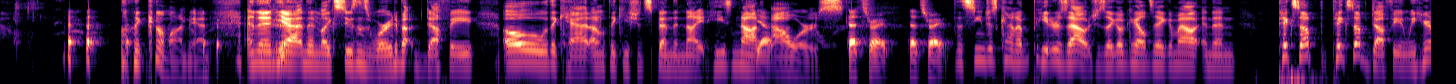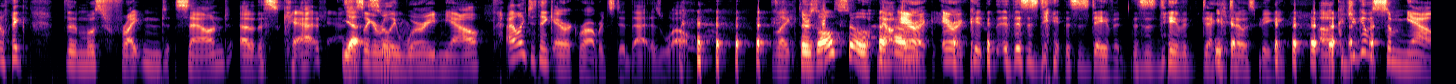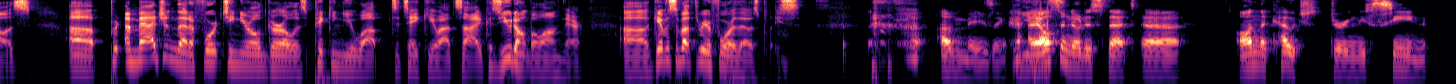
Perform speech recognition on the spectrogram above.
like, come on, man. And then yeah, and then like Susan's worried about Duffy. Oh, the cat. I don't think he should spend the night. He's not Yeah. ours. That's right. That's right. The scene just kind of peters out. She's like, okay, I'll take him out, and then picks up picks up Duffy, and we hear like the most frightened sound out of this cat. It's Yeah, just like a really worried meow. I like to think Eric Roberts did that as well. like There's also now, um, Eric, Eric, could, this is this is David. This is David DeCoteau speaking. Uh, could you give us some meows? Uh, pr- imagine that a 14 year old girl is picking you up to take you outside because you don't belong there. Uh, give us about three or four of those, please. amazing. I also noticed that uh, on the couch during the scene,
